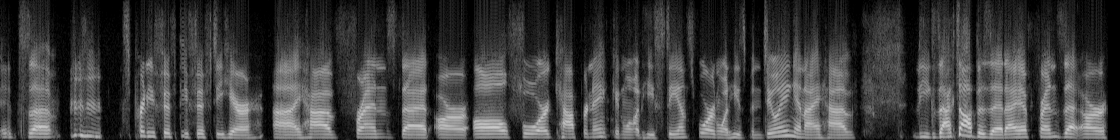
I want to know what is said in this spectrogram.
It's uh, it's pretty 50-50 here. I have friends that are all for Kaepernick and what he stands for and what he's been doing, and I have the exact opposite. I have friends that are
